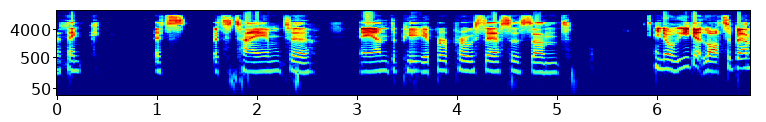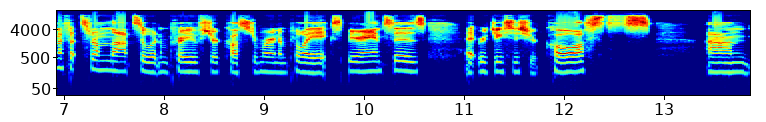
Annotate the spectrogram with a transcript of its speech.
I think it's it's time to end the paper processes and you know you get lots of benefits from that. So it improves your customer and employee experiences it reduces your costs and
